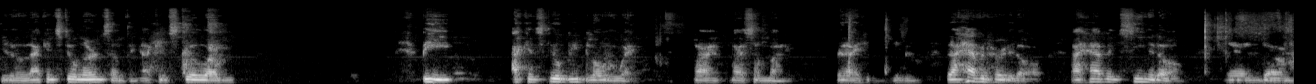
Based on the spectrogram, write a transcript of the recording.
You know, that I can still learn something. I can still um, be, I can still be blown away by by somebody that I, you know, that I haven't heard it all. I haven't seen it all, and um,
